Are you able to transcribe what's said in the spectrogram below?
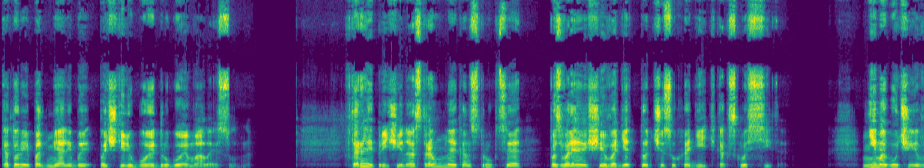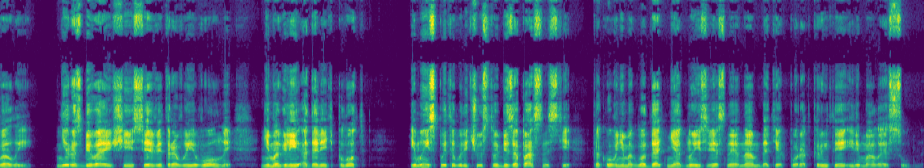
которые подмяли бы почти любое другое малое судно. Вторая причина – остроумная конструкция, позволяющая воде тотчас уходить, как сквозь сито. Ни могучие валы, ни разбивающиеся ветровые волны не могли одолеть плот, и мы испытывали чувство безопасности, какого не могло дать ни одно известное нам до тех пор открытое или малое судно.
